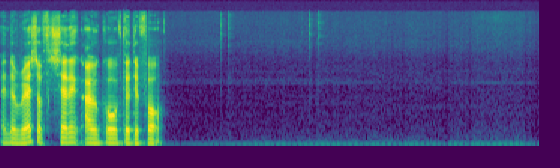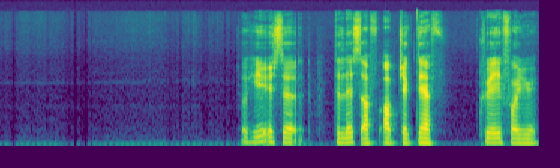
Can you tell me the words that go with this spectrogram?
And the rest of the setting I will go with the default. So here is the, the list of objects they have created for you.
